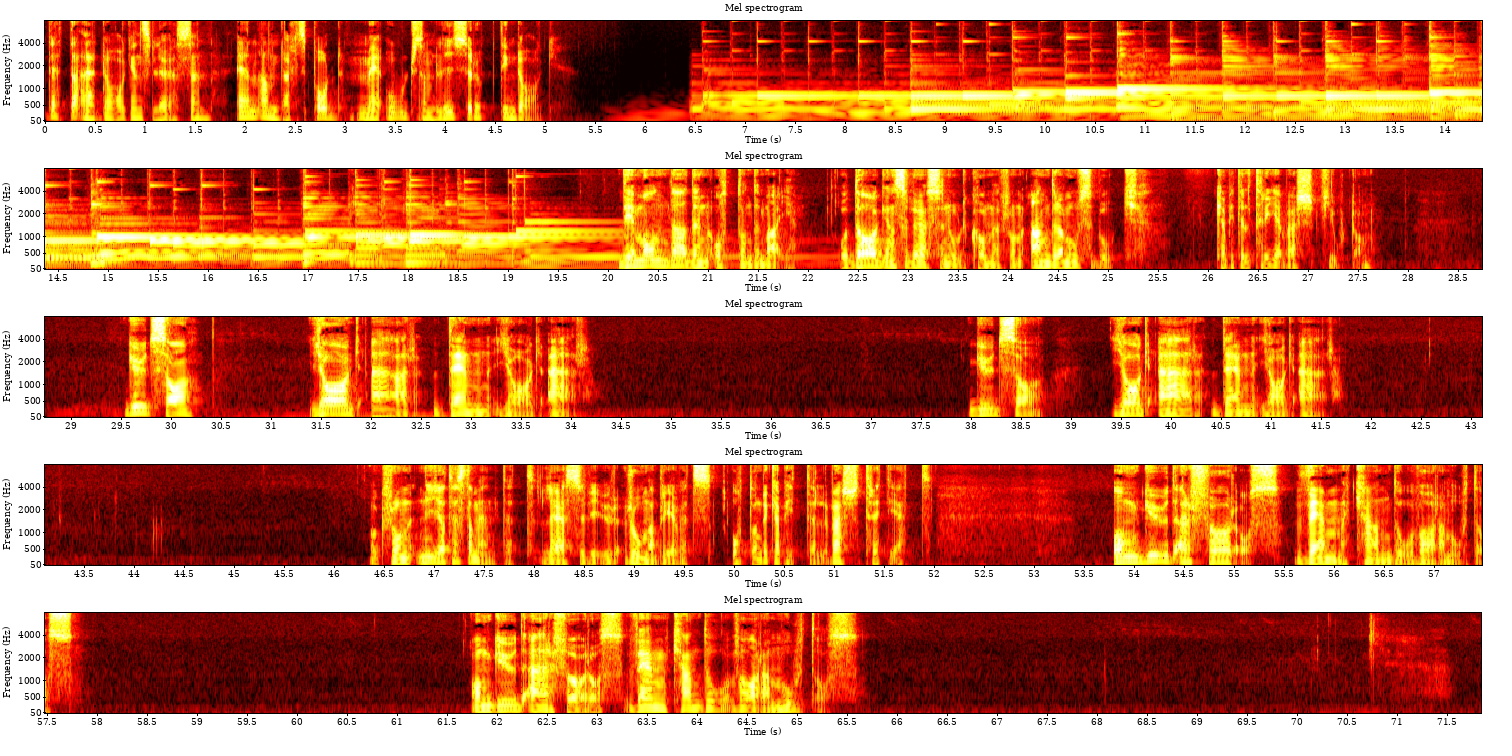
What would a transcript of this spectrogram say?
Detta är dagens lösen, en andaktspodd med ord som lyser upp din dag. Det är måndag den 8 maj och dagens lösenord kommer från Andra Mosebok kapitel 3, vers 14. Gud sa Jag är den jag är. Gud sa Jag är den jag är. Och från Nya Testamentet läser vi ur Romarbrevets åttonde kapitel, vers 31. Om Gud är för oss, vem kan då vara mot oss? Om Gud är för oss, vem kan då vara mot oss?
